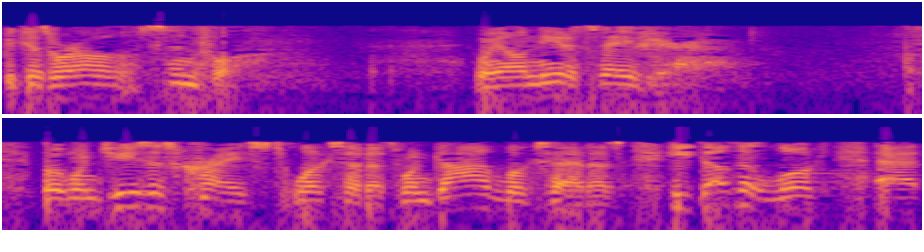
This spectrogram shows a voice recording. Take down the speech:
Because we're all sinful. We all need a Savior. But when Jesus Christ looks at us, when God looks at us, He doesn't look at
